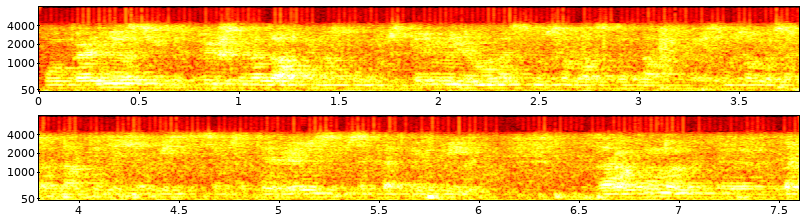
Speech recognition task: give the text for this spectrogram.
По управлінню освіти збільшити видатки на суму 4 мільйони 721 721 тисяча 270 гривень 75 копійок. За рахунок е, при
